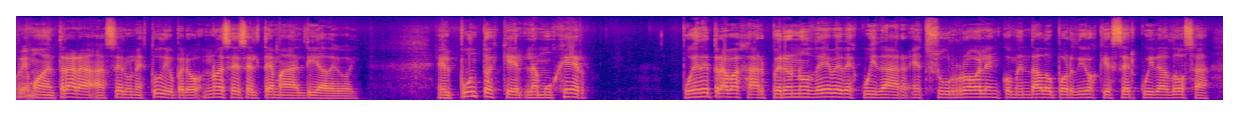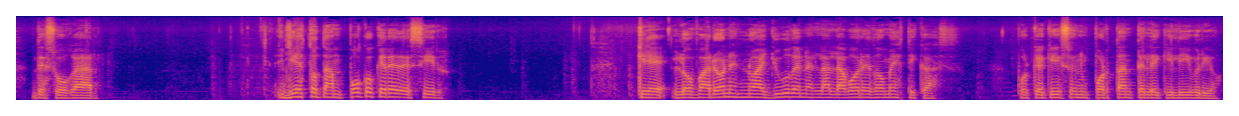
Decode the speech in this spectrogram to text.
Podríamos entrar a hacer un estudio, pero no ese es el tema del día de hoy. El punto es que la mujer puede trabajar, pero no debe descuidar su rol encomendado por Dios, que es ser cuidadosa de su hogar. Y esto tampoco quiere decir que los varones no ayuden en las labores domésticas, porque aquí es importante el equilibrio.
